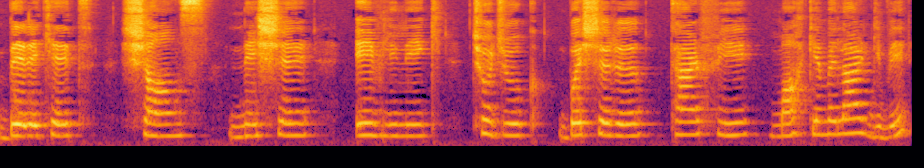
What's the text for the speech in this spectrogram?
bereket, şans, neşe, evlilik, çocuk, başarı, terfi, mahkemeler gibi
